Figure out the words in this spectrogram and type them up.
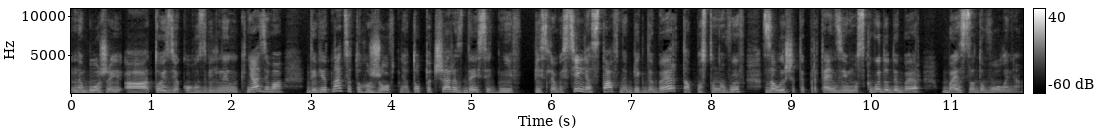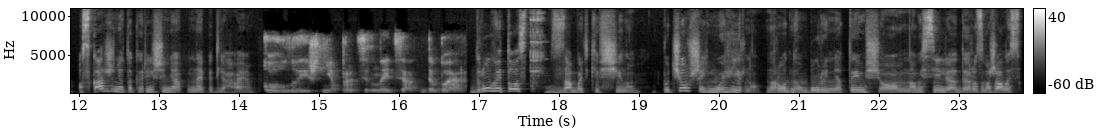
не Божий, а той, з якого звільнили князєва, 19 жовтня, тобто через 10 днів після весілля, став на бік ДБР та постановив залишити претензії Москви до ДБР без задоволення. Оскарженню таке рішення не підлягає. колишня працівниця ДБР. Другий тост за батьківщину. Почувши ймовірно народне обурення тим, що на весілля, де розважались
